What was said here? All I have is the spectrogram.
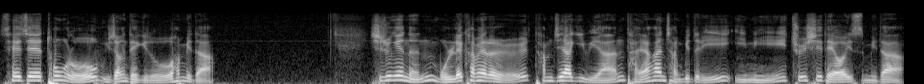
세제통으로 위장되기도 합니다. 시중에는 몰래카메라를 탐지하기 위한 다양한 장비들이 이미 출시되어 있습니다.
